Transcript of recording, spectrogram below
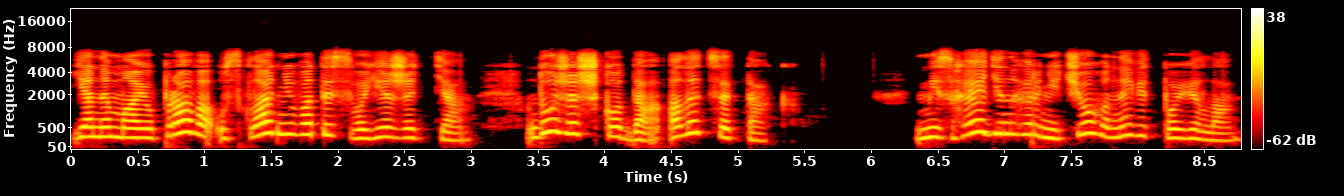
я не маю права ускладнювати своє життя. Дуже шкода, але це так. Міс Гедінгер нічого не відповіла.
